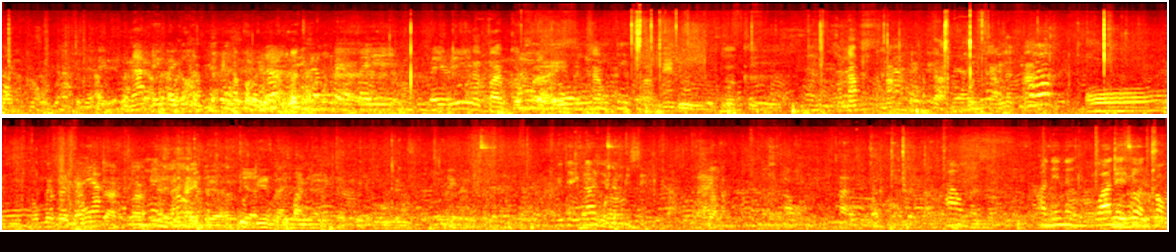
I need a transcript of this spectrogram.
ถ้าตามกฎหมายครับตามที่ดูก็คือเขานับนับจากผลการเลือกตั้งเขาไม่ได้นับจากว่าใครเหลือจุดยืนหลายวันเอาอันนี้หนึ่งว่าในส่วนของ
